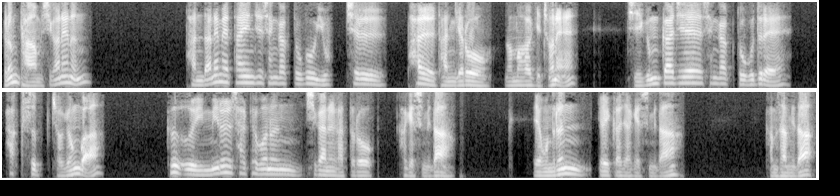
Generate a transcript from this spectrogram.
그럼 다음 시간에는 판단의 메타인지 생각도구 6, 7, 8 단계로 넘어가기 전에 지금까지의 생각 도구들의 학습 적용과 그 의미를 살펴보는 시간을 갖도록 하겠습니다. 예, 오늘은 여기까지 하겠습니다. 감사합니다.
